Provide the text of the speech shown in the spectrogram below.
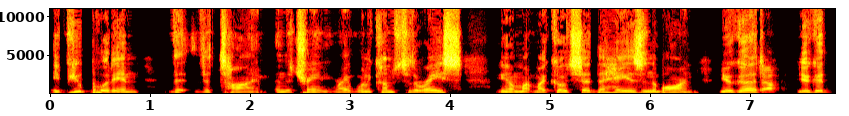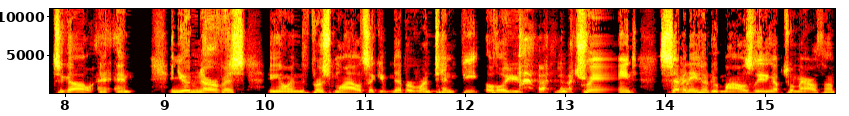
if you put in the, the time and the training, right, when it comes to the race, you know, my, my coach said the hay is in the barn. You're good. Yeah. You're good to go. And, and, and you're nervous. You know, in the first mile, it's like you've never run 10 feet, although you, you trained seven, 800 miles leading up to a marathon.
